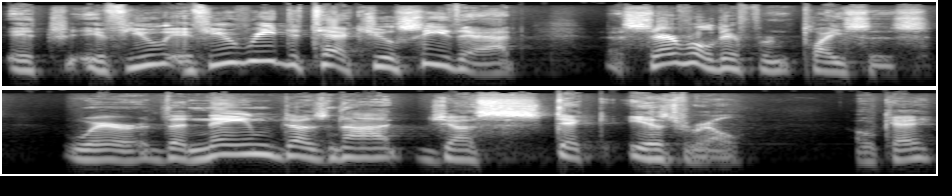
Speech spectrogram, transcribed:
it, if, you, if you read the text, you'll see that several different places where the name does not just stick Israel, okay?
